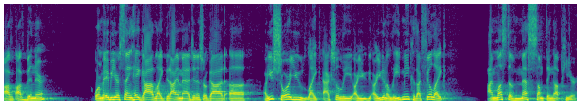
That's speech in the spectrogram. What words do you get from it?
I've I've been there. Or maybe you're saying, "Hey God, like did I imagine this?" Or God, uh, are you sure you like actually are you are you going to lead me because I feel like I must have messed something up here.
